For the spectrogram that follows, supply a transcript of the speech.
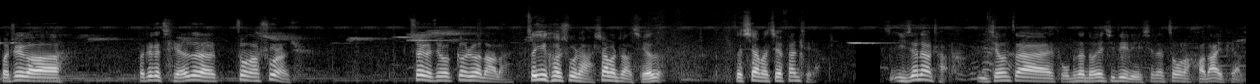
把这个把这个茄子种到树上去，这个就更热闹了。这一棵树上上面长茄子，在下面结番茄，已经量产了，已经在我们的农业基地里现在种了好大一片了。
